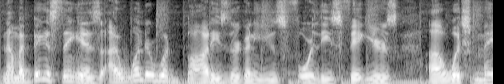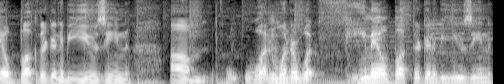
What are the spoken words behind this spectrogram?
Now, my biggest thing is I wonder what bodies they're going to use for these figures, uh, which male buck they're going to be using, um, what and wonder what female buck they're going to be using.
